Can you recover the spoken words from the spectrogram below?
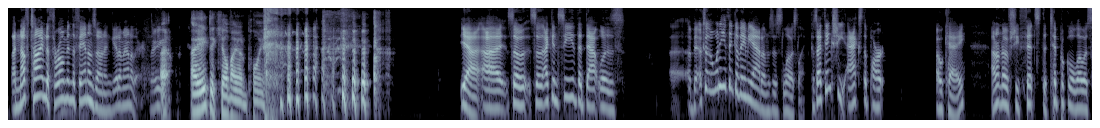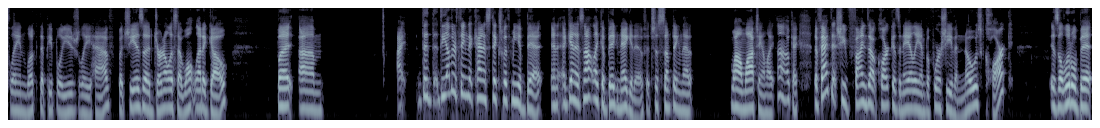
enough time to throw him in the phantom zone and get him out of there there you go. I hate to kill my own point. yeah uh so so i can see that that was a bit. So what do you think of amy adams as lois lane? Because i think she acts the part okay. I don't know if she fits the typical lois lane look that people usually have but she is a journalist that won't let it go. But um i the the- the other thing that kind of sticks with me a bit and again it's not like a big negative it's just something that while I'm watching, I'm like, oh, okay. The fact that she finds out Clark is an alien before she even knows Clark is a little bit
